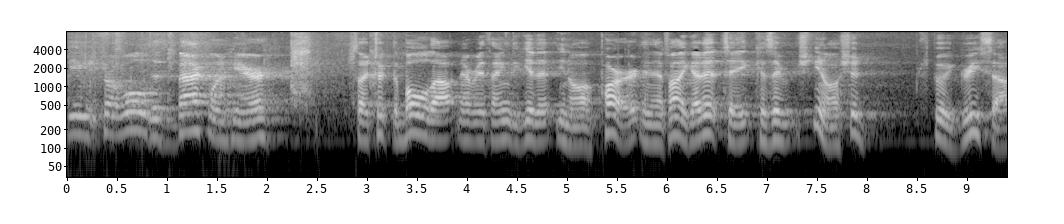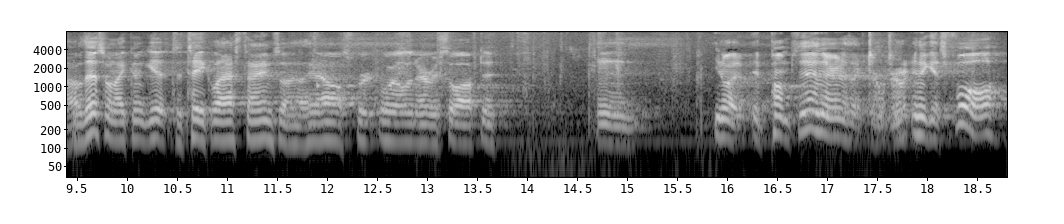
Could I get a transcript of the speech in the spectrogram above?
gave me trouble. This back one here. So I took the bolt out and everything to get it, you know, apart. And I finally got it take because they, you know, should spew grease out. Well, this one I couldn't get it to take last time, so I had I'll squirt oil in every so often. And you know, it, it, pumps in there and it's like, and it gets full.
